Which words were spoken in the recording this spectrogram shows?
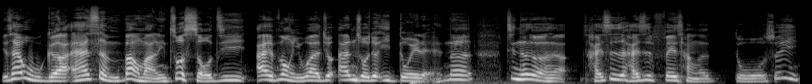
也才五个啊，还是很棒嘛！你做手机 iPhone 以外，就安卓就一堆嘞。那竞争者还是还是非常的多，所以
